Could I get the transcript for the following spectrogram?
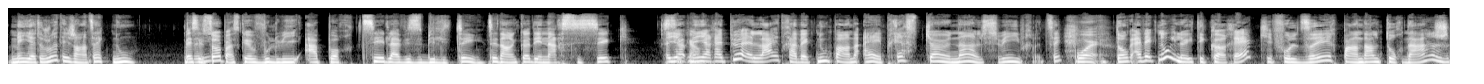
mais il a toujours été gentil avec nous. Ben, c'est sûr parce que vous lui apportiez de la visibilité. Tu sais, dans le cas des narcissiques. Il y a- c'est quand- mais il aurait pu l'être avec nous pendant hey, presque un an à le suivre. tu sais. Ouais. Donc, avec nous, il a été correct, il faut le dire, pendant le tournage.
